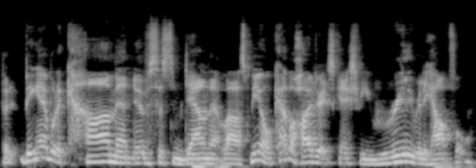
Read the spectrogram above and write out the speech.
but being able to calm our nervous system down in that last meal, carbohydrates can actually be really, really helpful.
